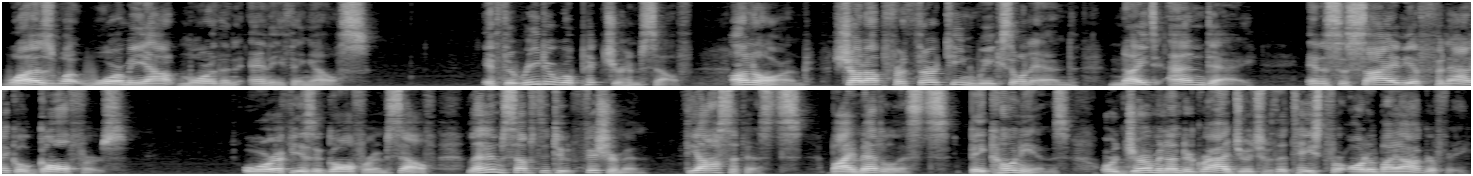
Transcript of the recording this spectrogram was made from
was what wore me out more than anything else. If the reader will picture himself, unarmed, shut up for 13 weeks on end, night and day, in a society of fanatical golfers. Or, if he is a golfer himself, let him substitute fishermen, theosophists, bimetallists, Baconians, or German undergraduates with a taste for autobiography,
